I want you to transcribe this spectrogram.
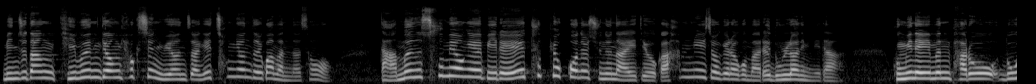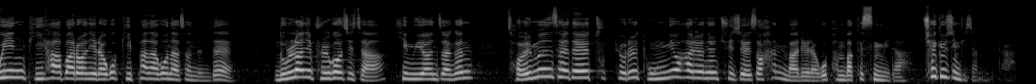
민주당 김은경 혁신위원장이 청년들과 만나서 남은 수명의 비례에 투표권을 주는 아이디어가 합리적이라고 말해 논란입니다. 국민의힘은 바로 노인 비하 발언이라고 비판하고 나섰는데 논란이 불거지자 김 위원장은 젊은 세대의 투표를 독려하려는 취지에서 한 말이라고 반박했습니다. 최규진 기자입니다.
